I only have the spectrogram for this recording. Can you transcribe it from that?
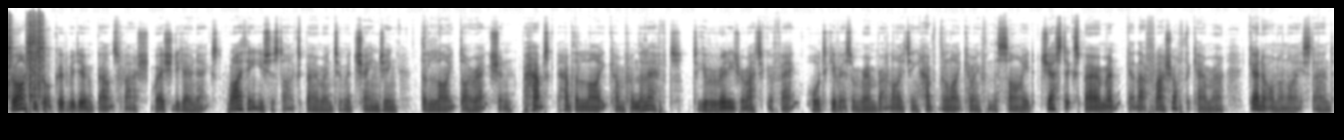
So after you've got good with doing bounce flash, where should you go next? Well, I think you should start experimenting with changing the light direction. Perhaps have the light come from the left to give a really dramatic effect, or to give it some Rembrandt lighting, have the light coming from the side. Just experiment, get that flash off the camera, get it on a light stand,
